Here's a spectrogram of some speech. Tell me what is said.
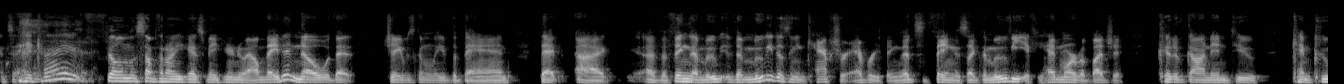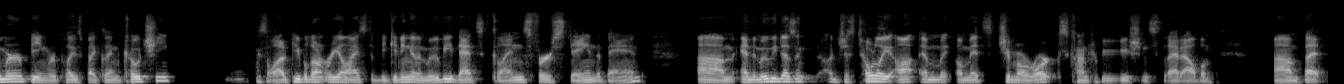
and say hey can i film something on you guys making your new album? They didn't know that jay was going to leave the band that uh, uh the thing that movie the movie doesn't even capture everything. That's the thing it's like the movie if you had more of a budget could have gone into ken coomer being replaced by glenn Kotche because a lot of people don't realize the beginning of the movie that's glenn's first day in the band. Um, and the movie doesn't uh, just totally om- omits jim o'rourke's contributions to that album. Um, but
